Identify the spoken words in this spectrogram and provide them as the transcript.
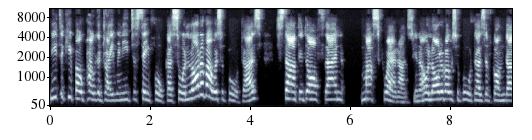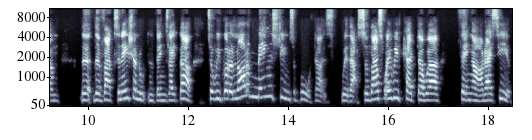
need to keep our powder dry, we need to stay focused. So a lot of our supporters started off then mask wearers, you know, a lot of our supporters have gone down the, the vaccination route and things like that. So we've got a lot of mainstream supporters with us. So that's why we've kept our thing RS here.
